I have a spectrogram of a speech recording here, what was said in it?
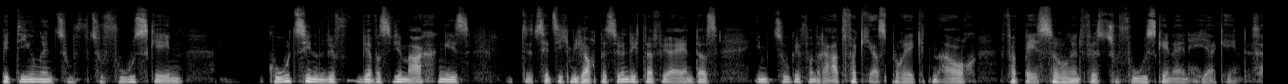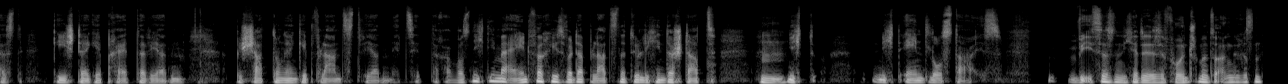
Bedingungen zum zu Fuß gehen gut sind. Und wir, wir, was wir machen ist, da setze ich mich auch persönlich dafür ein, dass im Zuge von Radverkehrsprojekten auch Verbesserungen fürs zu Fuß gehen einhergehen. Das heißt, Gehsteige breiter werden, Beschattungen gepflanzt werden etc. Was nicht immer einfach ist, weil der Platz natürlich in der Stadt hm. nicht, nicht endlos da ist. Wie ist das denn? Ich hatte das ja vorhin schon mal so angerissen.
